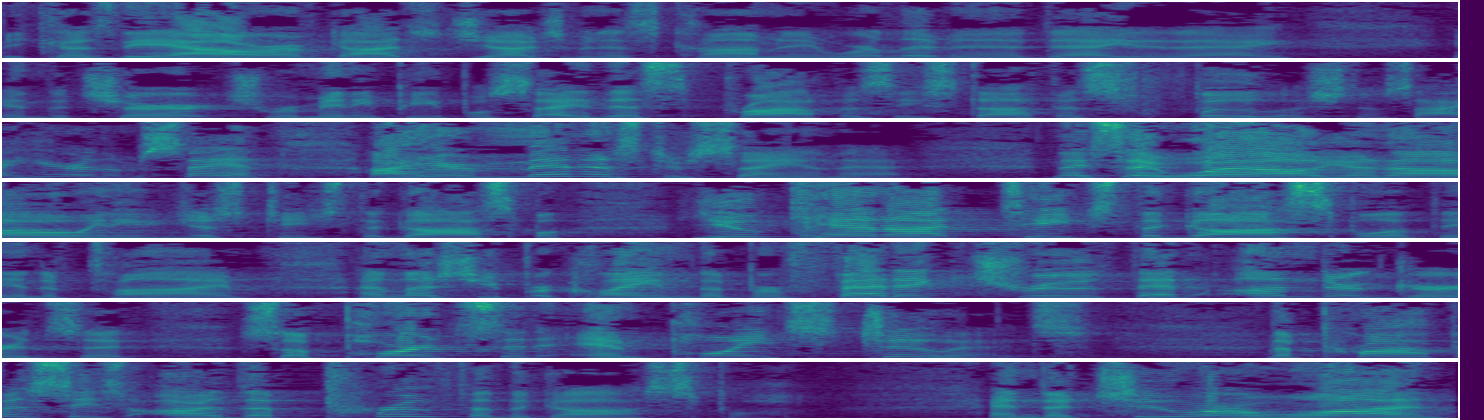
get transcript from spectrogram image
because the hour of God's judgment is coming, and we're living in a day today in the church where many people say this prophecy stuff is foolishness. I hear them saying, I hear ministers saying that. And they say, well, you know, we need to just teach the gospel. You cannot teach the gospel at the end of time unless you proclaim the prophetic truth that undergirds it, supports it, and points to it. The prophecies are the proof of the gospel and the two are one.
